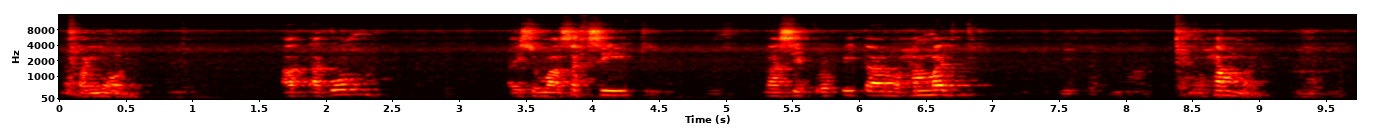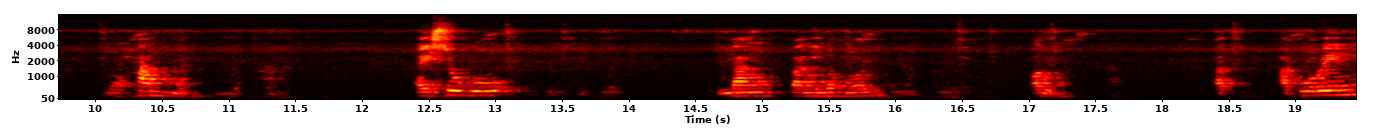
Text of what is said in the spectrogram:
na Panginoon. At ako ay sumasaksi na si Propita Muhammad Muhammad Muhammad ay sugo ng Panginoon Allah. At ako rin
